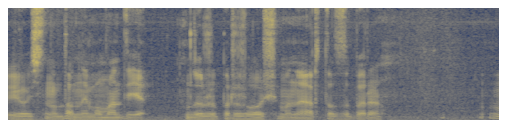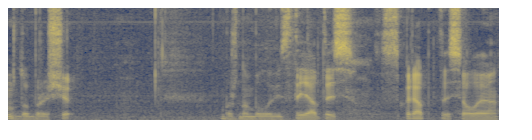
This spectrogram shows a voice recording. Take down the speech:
І ось на даний момент я дуже переживав, що мене арта забере. Ну, добре, що можна було відстоятись, спрятатись, але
